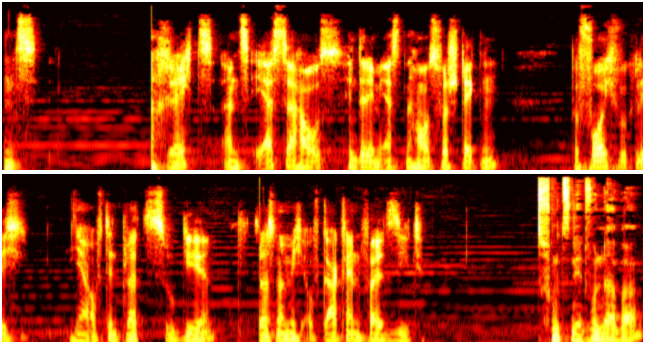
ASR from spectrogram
ins, nach rechts ans erste Haus, hinter dem ersten Haus verstecken, bevor ich wirklich ja, auf den Platz zugehe, sodass man mich auf gar keinen Fall sieht. Es funktioniert wunderbar.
